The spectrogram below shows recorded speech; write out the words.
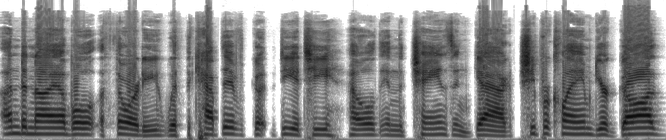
undeniable authority with the captive deity held in the chains and gagged, she proclaimed, Your God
